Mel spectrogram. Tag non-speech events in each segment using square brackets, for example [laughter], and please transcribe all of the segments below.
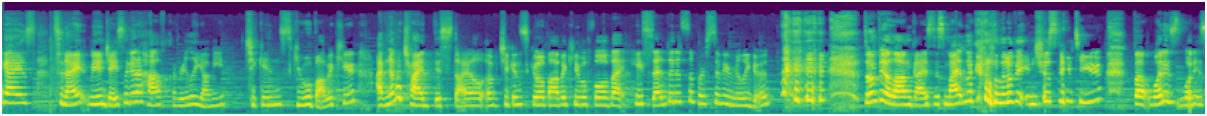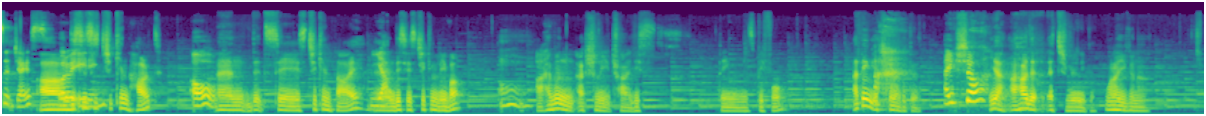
Hey guys! Tonight, me and Jace are gonna have a really yummy chicken skewer barbecue. I've never tried this style of chicken skewer barbecue before, but he said that it's supposed to be really good. [laughs] Don't be alarmed, guys. This might look [laughs] a little bit interesting to you, but what is what is it, Jace? Uh, what are we this eating? is chicken heart, Oh, and this is chicken thigh, Yeah. and this is chicken liver. oh. I haven't actually tried these things before. I think it's gonna be good. [sighs] Are you sure? Yeah, I heard it. It's really good. What are you gonna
